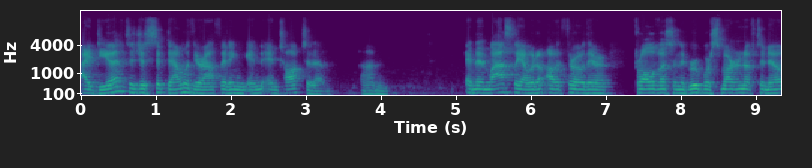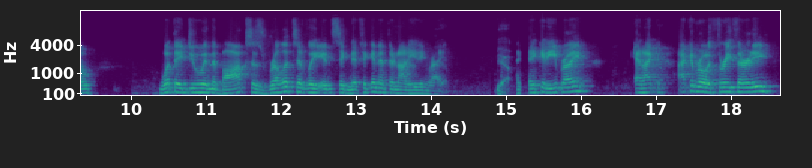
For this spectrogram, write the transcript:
idea to just sit down with your athlete and, and, and talk to them. Um, and then lastly, I would I would throw there for all of us in the group, we're smart enough to know what they do in the box is relatively insignificant if they're not eating right. Yeah. Like they could eat right and I could I could row a three thirty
